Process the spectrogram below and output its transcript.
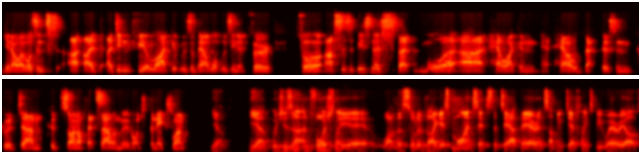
you know, I wasn't, I, I, I, didn't feel like it was about what was in it for for us as a business, but more uh, how I can how that person could um, could sign off that sale and move on to the next one. Yeah, yeah, which is uh, unfortunately uh, one of the sort of I guess mindsets that's out there, and something definitely to be wary of.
